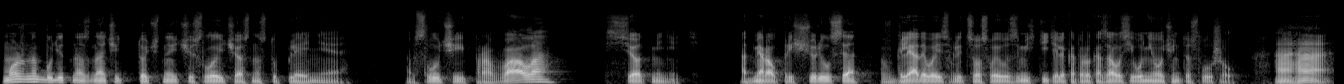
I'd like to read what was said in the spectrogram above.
можно будет назначить точное число и час наступления. А в случае провала все отменить. Адмирал прищурился, вглядываясь в лицо своего заместителя, который, казалось, его не очень-то слушал. «Ага,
